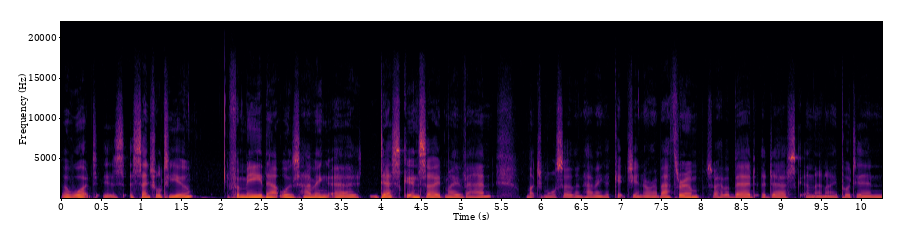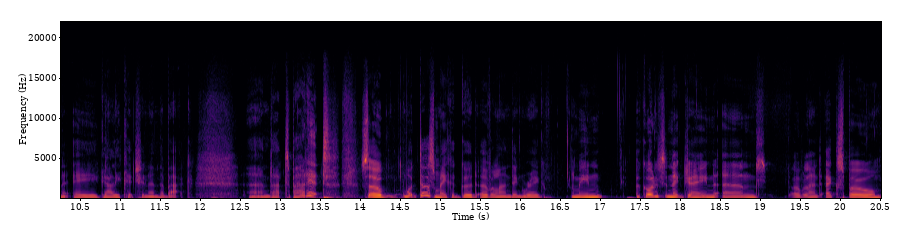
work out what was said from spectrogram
of what is essential to you. For me, that was having a desk inside my van, much more so than having a kitchen or a bathroom. So I have a bed, a desk, and then I put in a galley kitchen in the back. And that's about it. So, what does make a good overlanding rig? I mean, according to Nick Jane and Overland Expo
